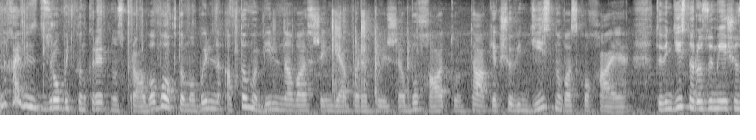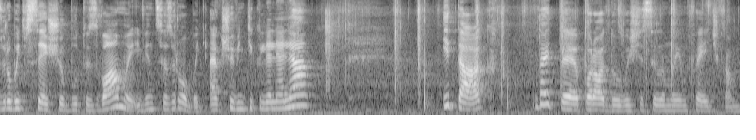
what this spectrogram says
Нехай він зробить конкретну справу, або автомобіль, автомобіль на ваше ім'я перепише, або хату. Так, якщо він дійсно вас кохає, то він дійсно розуміє, що зробить все, щоб бути з вами, і він це зробить. А якщо він тільки ля-ля-ля, і так, дайте пораду вищі сили моїм феєчкам.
